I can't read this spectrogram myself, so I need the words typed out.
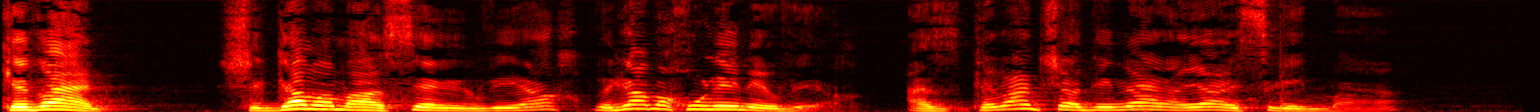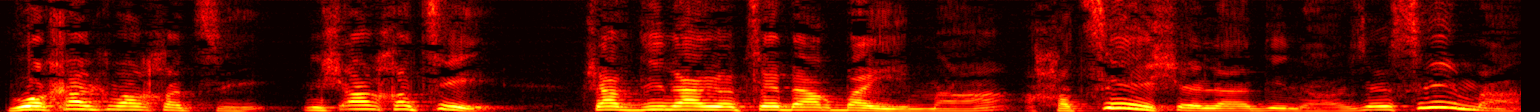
כיוון שגם המעשר הרוויח וגם החולין הרוויח. אז כיוון שהדינר היה 20 מה, והוא אכל כבר חצי, נשאר חצי. עכשיו דינר יוצא ב-40 מה, החצי של הדינר זה 20 מה.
